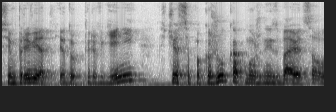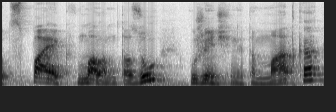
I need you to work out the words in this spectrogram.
Всем привет, я доктор Евгений. Сейчас я покажу, как можно избавиться от спаек в малом тазу. У женщин это матка,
